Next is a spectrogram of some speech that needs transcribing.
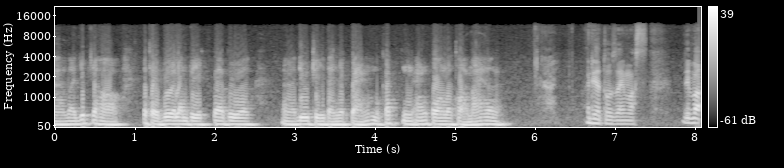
à, và giúp cho họ có thể vừa làm việc và vừa à, điều trị tại Nhật Bản một cách an toàn và thoải mái hơn. ありがとうございます。で、ま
